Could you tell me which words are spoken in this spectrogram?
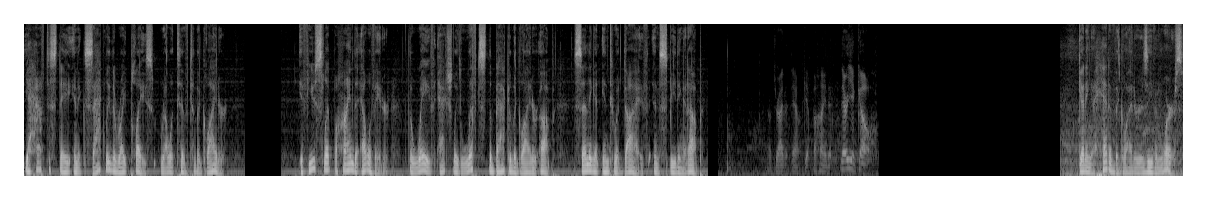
you have to stay in exactly the right place relative to the glider. If you slip behind the elevator, the wave actually lifts the back of the glider up, sending it into a dive and speeding it up. Now drive it down. Get behind it. There you go. Getting ahead of the glider is even worse.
